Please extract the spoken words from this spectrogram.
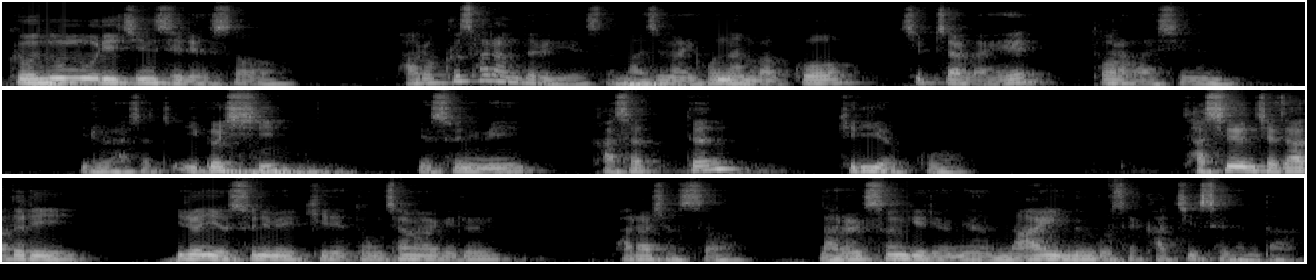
그 눈물이 진실해서 바로 그 사람들을 위해서 마지막에 고난받고 십자가에 돌아가시는 일을 하셨죠. 이것이 예수님이 가셨던 길이었고 사실은 제자들이 이런 예수님의 길에 동참하기를 바라셔서 나를 섬기려면 나 있는 곳에 같이 있어야 된다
